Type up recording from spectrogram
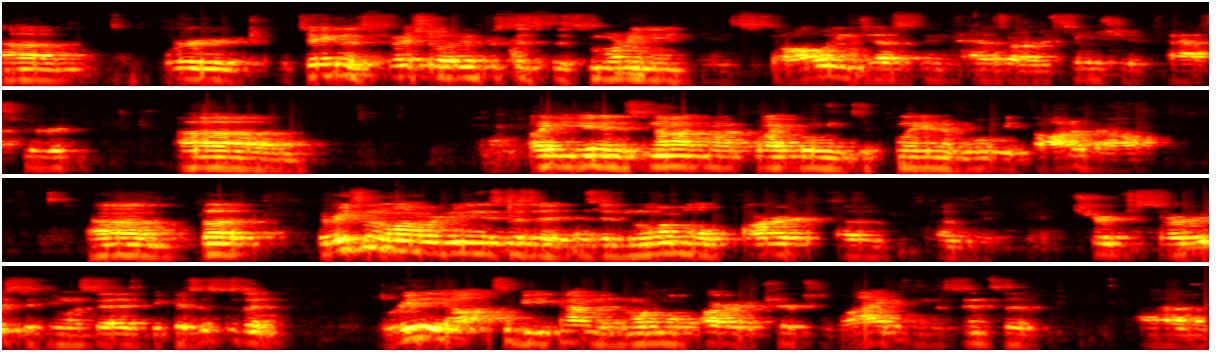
Um, we're taking a special emphasis this morning in installing Justin as our associate pastor. Um, like again, it's not not quite going to plan of what we thought about. Um, but the reason why we're doing this as a, as a normal part of, of church service, if you want to say, is because this is a really ought to be kind of a normal part of church life in the sense of uh,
